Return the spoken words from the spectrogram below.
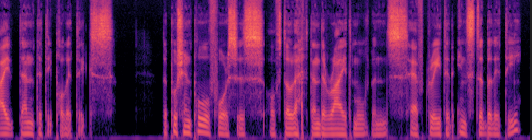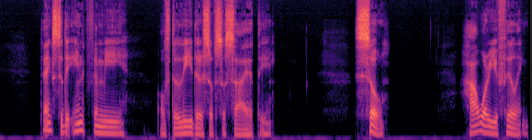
identity politics. The push and pull forces of the left and the right movements have created instability thanks to the infamy of the leaders of society. So, how are you feeling?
